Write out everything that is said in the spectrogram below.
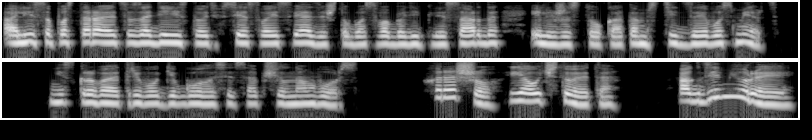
Алиса постарается задействовать все свои связи, чтобы освободить Лесарда или жестоко отомстить за его смерть. Не скрывая тревоги в голосе, сообщил нам Ворс. «Хорошо, я учту это. А где Мюррей?»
